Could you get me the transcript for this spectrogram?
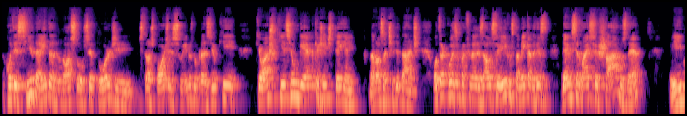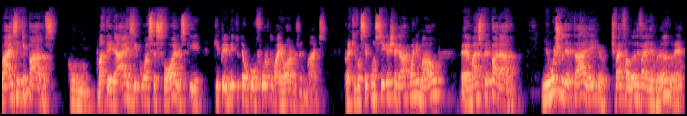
acontecida ainda no nosso setor de, de, transporte de suínos no Brasil, que, que eu acho que esse é um gap que a gente tem aí na nossa atividade. Outra coisa para finalizar, os veículos também cada vez devem ser mais fechados, né? E mais equipados com materiais e com acessórios que, que permitam ter um conforto maior dos animais, para que você consiga chegar com o animal é, mais preparado. E o último detalhe aí que a gente vai falando e vai lembrando, né,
